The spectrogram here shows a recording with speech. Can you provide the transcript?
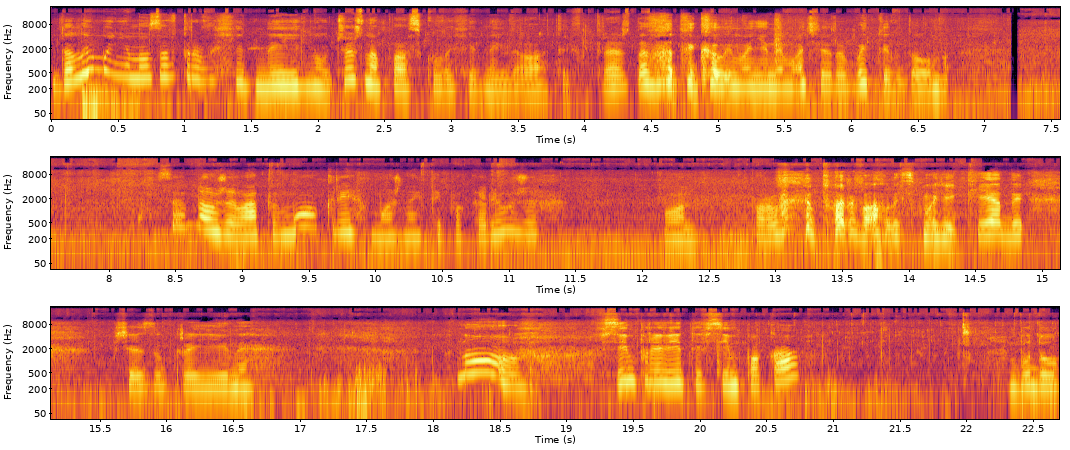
Дали мені на завтра вихідний. Ну, чого ж на Пасху вихідний давати? Треба ж давати, коли мені нема що робити вдома. Все одно вже лапи мокрі, можна йти по калюжах. Вон, порвались мої кеди ще з України. Ну, всім привіт і всім пока. Буду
